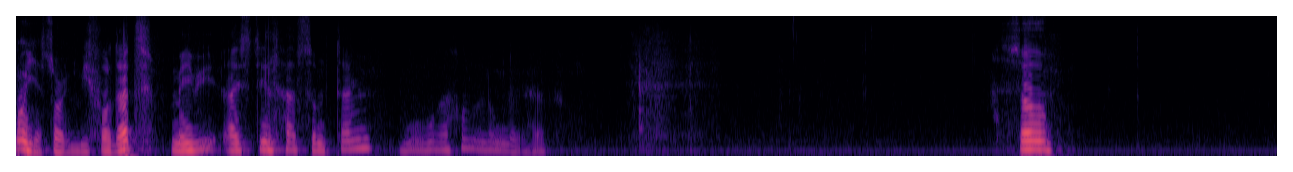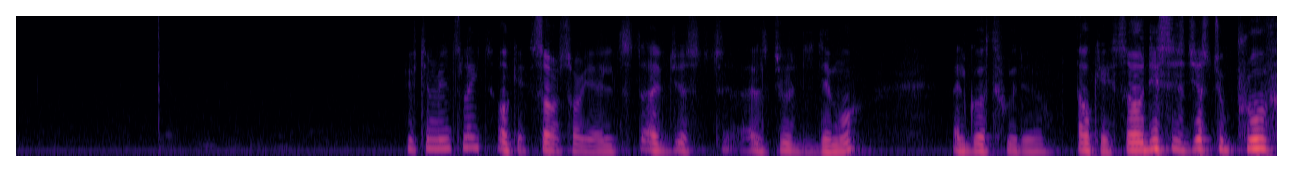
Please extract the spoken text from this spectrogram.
Oh yeah, sorry, before that, maybe I still have some time. How long do I have? So, 15 minutes late? Okay, so, sorry, I'll, I'll just, I'll do the demo. I'll go through the, okay, so this is just to prove,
